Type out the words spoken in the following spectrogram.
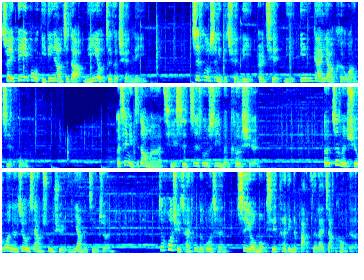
所以，第一步一定要知道，你有这个权利，致富是你的权利，而且你应该要渴望致富。而且你知道吗？其实致富是一门科学，而这门学问呢，就像数学一样的精准。这获取财富的过程是由某些特定的法则来掌控的，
